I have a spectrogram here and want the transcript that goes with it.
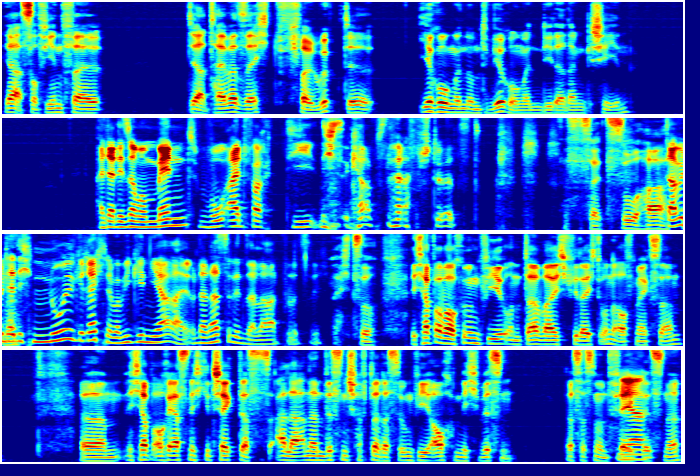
Ja, ist auf jeden Fall, ja, teilweise echt verrückte Irrungen und Wirrungen, die da dann geschehen. Alter, dieser Moment, wo einfach die diese Kapsel abstürzt. Das ist halt so hart. Damit ne? hätte ich null gerechnet, aber wie genial. Und dann hast du den Salat plötzlich. Echt so. Ich habe aber auch irgendwie, und da war ich vielleicht unaufmerksam, ähm, ich habe auch erst nicht gecheckt, dass alle anderen Wissenschaftler das irgendwie auch nicht wissen. Dass das nur ein Fake Ja. ist, ne?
